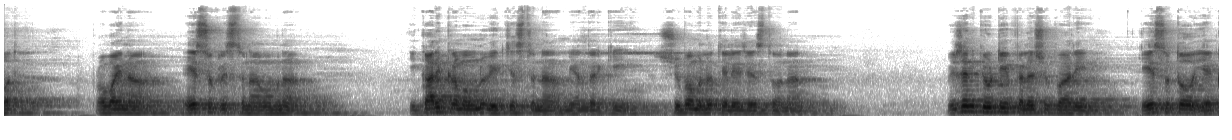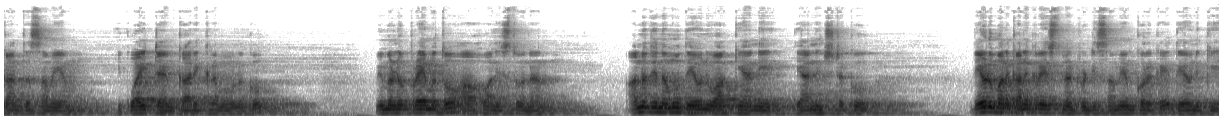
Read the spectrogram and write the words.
లార్డ్ ద ప్రభైన యేసుక్రీస్తు నామమున ఈ కార్యక్రమమును వీక్షిస్తున్న మీ అందరికీ శుభములు తెలియజేస్తున్నాను విజన్ క్యూటీ ఫెలోషిప్ వారి యేసుతో ఏకాంత సమయం ఈ క్వైట్ టైం కార్యక్రమమునకు మిమ్మల్ని ప్రేమతో ఆహ్వానిస్తున్నాను అనుదినము దేవుని వాక్యాన్ని ధ్యానించుటకు దేవుడు మనకు అనుగ్రహిస్తున్నటువంటి సమయం కొరకే దేవునికి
